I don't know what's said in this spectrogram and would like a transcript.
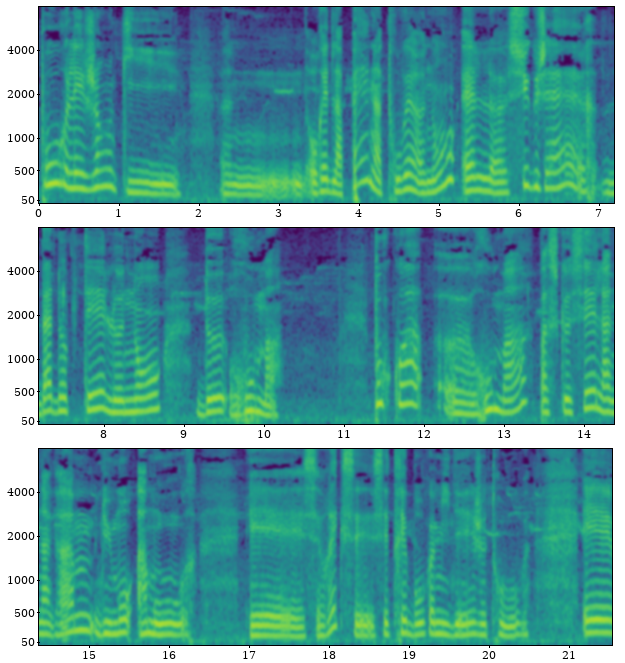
pour les gens qui euh, aurait de la peine à trouver un nom, elle suggère d'adopter le nom de Rouma. Pourquoi euh, Rouma Parce que c'est l'anagramme du mot amour. Et c'est vrai que c'est très beau comme idée, je trouve. Et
